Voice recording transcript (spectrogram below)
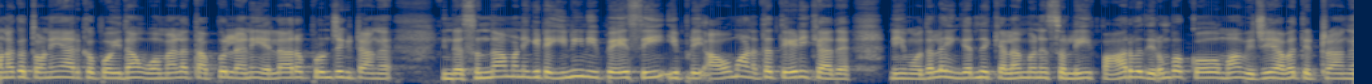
உனக்கு துணையாக இருக்க போய் தான் உன் மேலே தப்பு இல்லைன்னு எல்லாரும் புரிஞ்சுக்கிட்டாங்க. இந்த சிந்தாமணிக்கிட்ட இனி நீ பேசி இப்படி அவமானத்தை தேடிக்காத. நீ முதல்ல இங்கேருந்து கிளம்புன்னு சொல்லி பார்வதி ரொம்ப கோவமாக விஜயாவை திட்டுறாங்க.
